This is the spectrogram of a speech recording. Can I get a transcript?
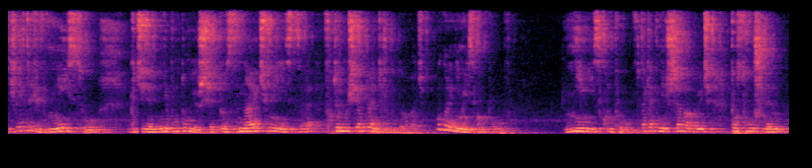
Jeśli jesteś w miejscu, gdzie nie budujesz się, to znajdź miejsce, w którym się będziesz budować. W ogóle nie miej skrupułów. Nie miej skrupułów. Tak jak nie trzeba być posłusznym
